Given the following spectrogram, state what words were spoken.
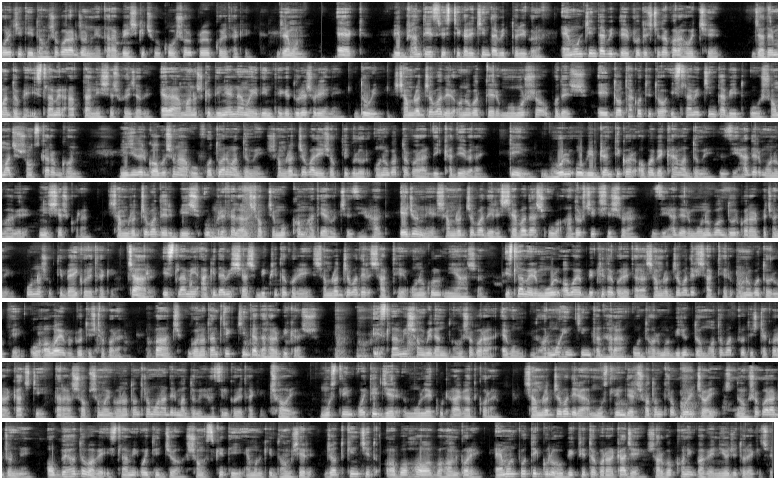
পরিচিতি ধ্বংস করার জন্য তারা বেশ কিছু কৌশল প্রয়োগ করে থাকে। যেমন, এক, বিভ্রান্তি সৃষ্টিকারী চিন্তাবিদ তৈরি করা। এমন চিন্তাবিদদের প্রতিষ্ঠিত করা হচ্ছে যাদের মাধ্যমে ইসলামের আত্মা নিঃশেষ হয়ে যাবে। এরা মানুষকে দিনের নামে দিন থেকে দূরে সরিয়ে নেয়। দুই, সাম্রাজ্যবাদের অনুগত্যের মুমূর্ষ উপদেশ। এই তথাকথিত ইসলামী চিন্তাবিদ ও সমাজ সংস্কারকগণ নিজেদের গবেষণা ও ফতোয়ার মাধ্যমে সাম্রাজ্যবাদী শক্তিগুলোর অনুগত্য করার দীক্ষা দিয়ে বেড়ায়। তিন, ভুল ও বিভ্রান্তিকর অপব্যাখ্যার মাধ্যমে জিহাদের মনোভাবের নিঃশেষ করা সাম্রাজ্যবাদের বিষ উপড়ে ফেলার সবচেয়ে মুখ্যম হাতিয়ার হচ্ছে জিহাদ। এজন্যে সাম্রাজ্যবাদের সেবাদাস ও আদর্শিক শিষ্যরা জিহাদের মনোবল দূর করার পেছনে পূর্ণ শক্তি ব্যয় করে থাকে। চার, ইসলামী আকিদা বিশ্বাস বিকৃত করে সাম্রাজ্যবাদের স্বার্থে অনুকূল নিয়ে আসা। ইসলামের মূল অবয়ব বিকৃত করে তারা সাম্রাজ্যবাদের স্বার্থের অনুগত রূপে ও অবয়ব প্রতিষ্ঠা করা। পাঁচ, গণতান্ত্রিক চিন্তাধারার বিকাশ। ইসলামী সংবিধান ধ্বংস করা এবং ধর্মহীন চিন্তাধারা ও ধর্মবিরুদ্ধ মতবাদ প্রতিষ্ঠা করার কাজটি তারা সবসময় গণতন্ত্র মনাদের মাধ্যমে হাসিল করে থাকে। ছয়, মুসলিম ঐতিহ্যের মূলে কুঠারাঘাত করা। সাম্রাজ্যবাদীরা মুসলিমদের স্বতন্ত্র পরিচয় ধ্বংস করার জন্য অব্যাহতভাবে ইসলামী ঐতিহ্য, সংস্কৃতি, এমনকি ধ্বংসের যৎকিঞ্চিত অবহ বহন করে। এমন প্রতীকগুলো বিকৃত করার কাজে সার্বক্ষণিকভাবে নিয়োজিত রেখেছে।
